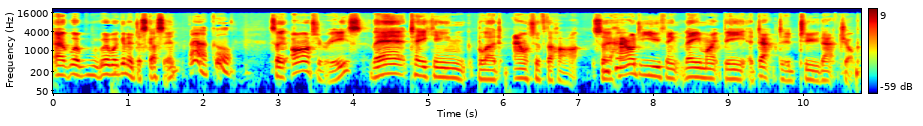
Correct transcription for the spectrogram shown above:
Uh, well, we're, we're going to discuss it. Oh, cool. So arteries, they're taking blood out of the heart. So Mm-hmm. how do you think they might be adapted to that job?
